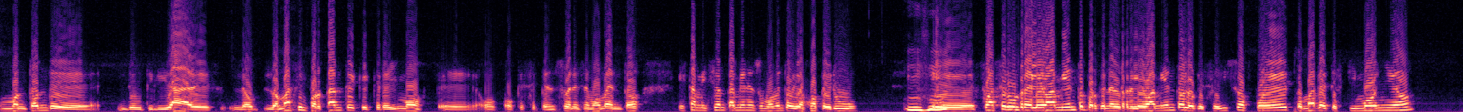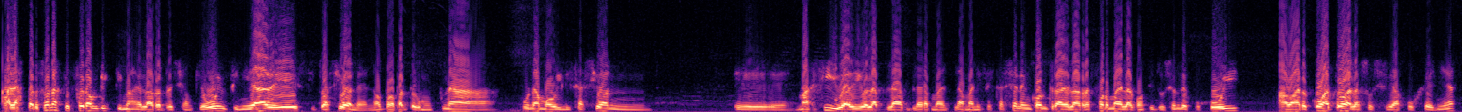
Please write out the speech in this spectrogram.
un montón de, utilidades. Lo, más importante que creímos eh, o, que se pensó en ese momento, esta misión también en su momento viajó a Perú, eh, fue hacer un relevamiento porque en el relevamiento lo que se hizo fue tomarle testimonio a las personas que fueron víctimas de la represión, que hubo infinidad de situaciones, ¿no? Por aparte como una, una movilización eh, masiva, digo, la, la manifestación en contra de la reforma de la Constitución de Jujuy abarcó a toda la sociedad jujeña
